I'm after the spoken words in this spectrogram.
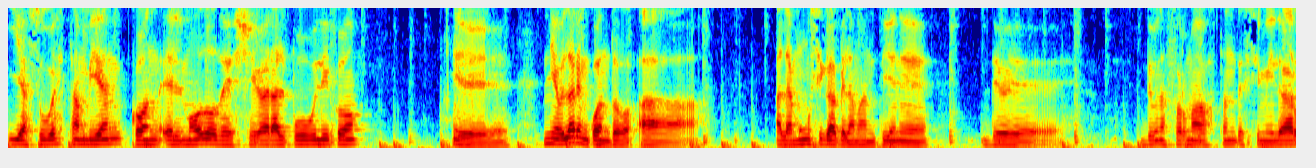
y a su vez también con el modo de llegar al público. Eh, ni hablar en cuanto a, a la música que la mantiene de, de una forma bastante similar.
